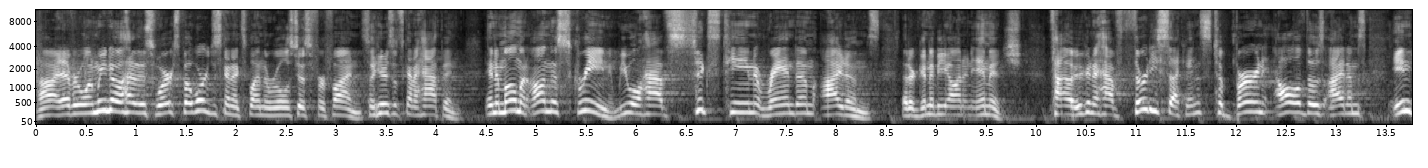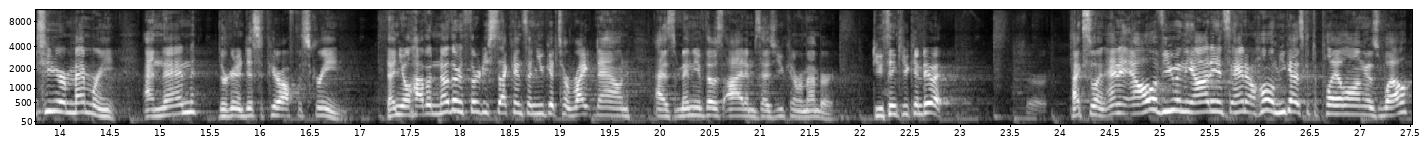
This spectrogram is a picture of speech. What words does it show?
All right, everyone, we know how this works, but we're just going to explain the rules just for fun. So here's what's going to happen. In a moment on the screen, we will have 16 random items that are going to be on an image. Tyler, you're going to have 30 seconds to burn all of those items into your memory, and then they're going to disappear off the screen. Then you'll have another 30 seconds, and you get to write down as many of those items as you can remember. Do you think you can do it? Excellent. And all of you in the audience and at home, you guys get to play along as well.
